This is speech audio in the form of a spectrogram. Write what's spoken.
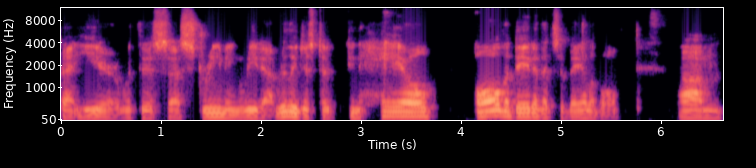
that year with this uh, streaming readout, really just to inhale all the data that's available. Um,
